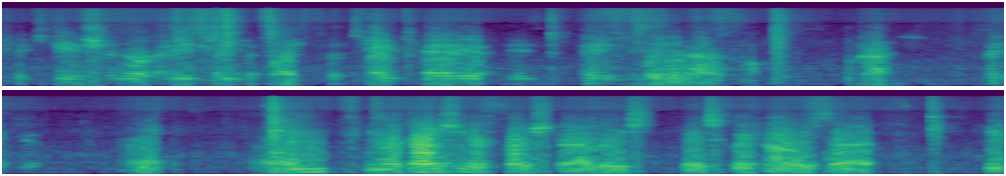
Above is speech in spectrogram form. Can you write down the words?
indication or anything of like the type A, anything like that? Okay, thank you. Um, in regards to your first drivers, basically how is that, you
